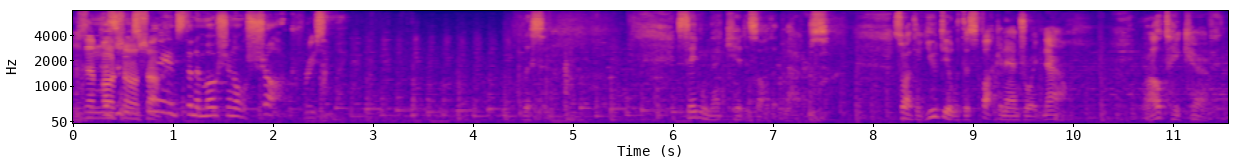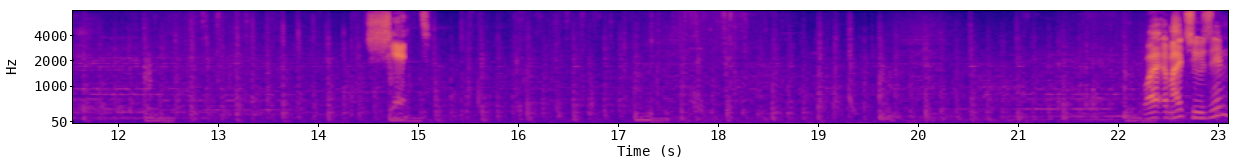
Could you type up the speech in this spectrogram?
is it Has it emotional shock? experienced an emotional shock recently? Listen, saving that kid is all that matters. So either you deal with this fucking android now, or I'll take care of it. Shit. Why am I choosing?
